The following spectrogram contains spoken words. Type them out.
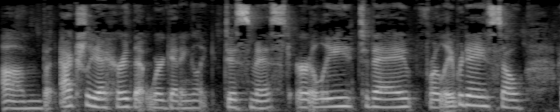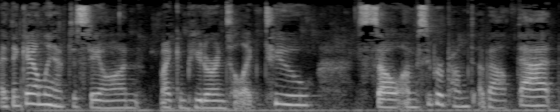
Um, but actually I heard that we're getting like dismissed early today for Labor Day. So I think I only have to stay on my computer until like two so I'm super pumped about that.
